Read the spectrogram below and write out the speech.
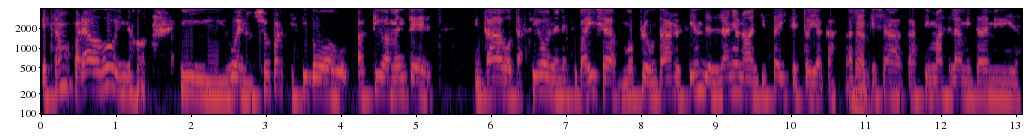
estamos parados hoy, ¿no? Y bueno, yo participo activamente en cada votación en este país. Ya vos preguntabas recién, desde el año 96 que estoy acá. Así Claro. que ya casi más de la mitad de mi vida.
